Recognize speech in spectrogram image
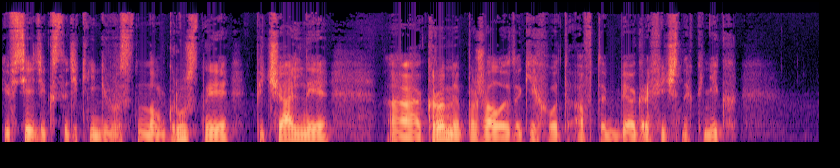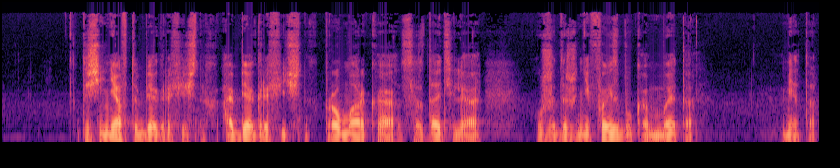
И все эти, кстати, книги в основном грустные, печальные. А, кроме, пожалуй, таких вот автобиографичных книг, точнее не автобиографичных, а биографичных, про Марка, создателя уже даже не Facebook, а Мета. Мета.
